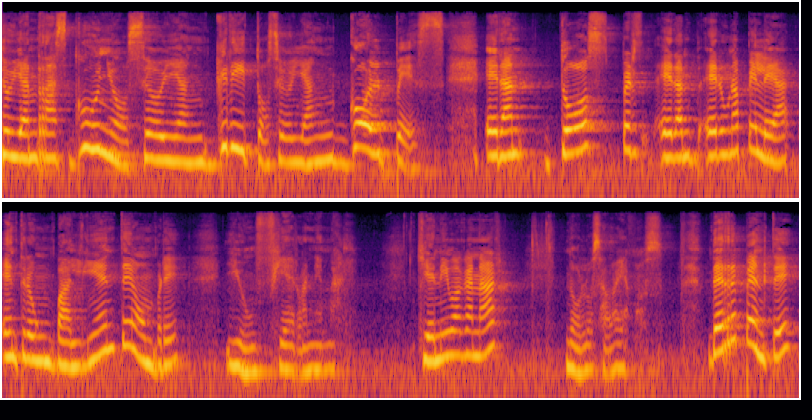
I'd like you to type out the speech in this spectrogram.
Se oían rasguños, se oían gritos, se oían golpes. Eran dos, eran, era una pelea entre un valiente hombre y un fiero animal. ¿Quién iba a ganar? No lo sabemos. De repente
